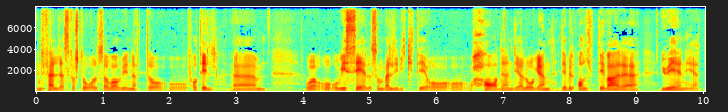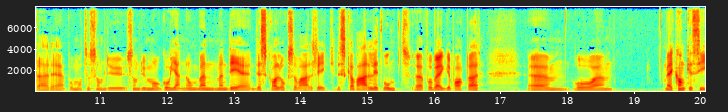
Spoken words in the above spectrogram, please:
en felles forståelse av hva vi er nødt til å, å få til. Um, og, og, og, vi ser det som veldig viktig å, å, å, ha den dialogen. Det vil alltid være uenigheter eh, på en måte som du, som du må gå gjennom, men, men det, det, skal også være slik. Det skal være litt vondt for begge parter. Um, og jeg kan ikke si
